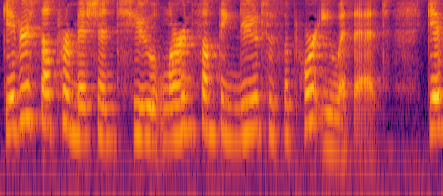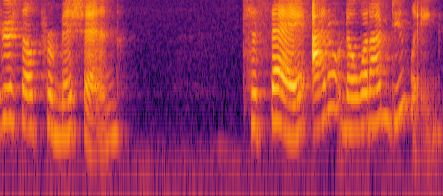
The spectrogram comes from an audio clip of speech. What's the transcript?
Give yourself permission to learn something new to support you with it. Give yourself permission to say i don't know what i'm doing.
